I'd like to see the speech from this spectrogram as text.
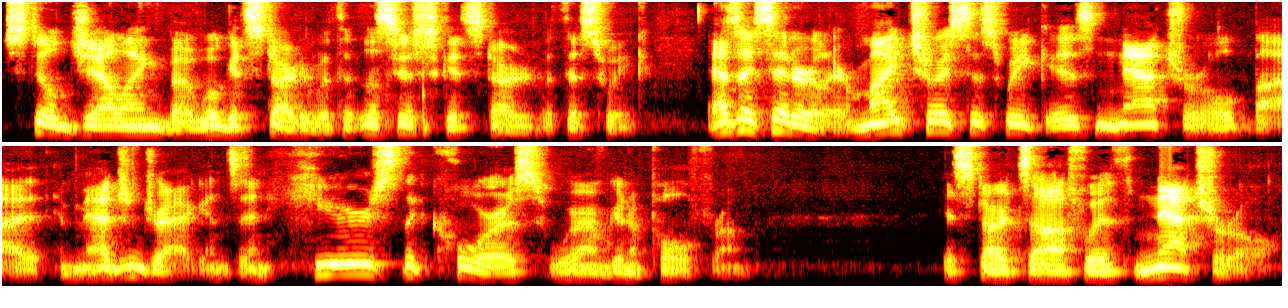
still gelling, but we'll get started with it. Let's just get started with this week. As I said earlier, my choice this week is Natural by Imagine Dragons, and here's the chorus where I'm going to pull from. It starts off with Natural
